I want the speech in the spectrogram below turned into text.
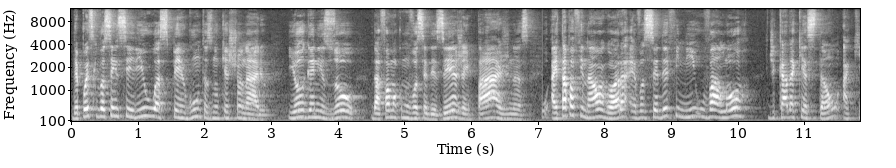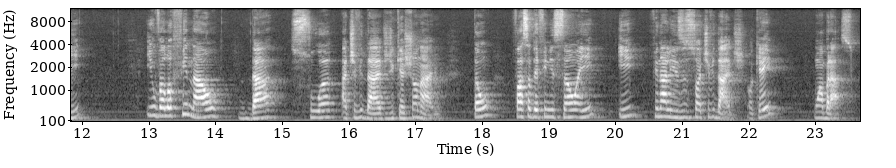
Depois que você inseriu as perguntas no questionário e organizou da forma como você deseja, em páginas. A etapa final agora é você definir o valor de cada questão aqui e o valor final da sua atividade de questionário. Então, faça a definição aí e finalize sua atividade, ok? Um abraço.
